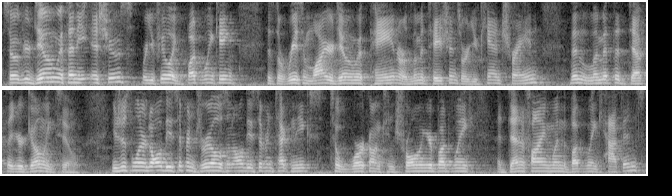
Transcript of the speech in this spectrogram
So if you're dealing with any issues where you feel like butt winking is the reason why you're dealing with pain or limitations or you can't train, then limit the depth that you're going to. You just learned all these different drills and all these different techniques to work on controlling your butt wink, identifying when the butt wink happens.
